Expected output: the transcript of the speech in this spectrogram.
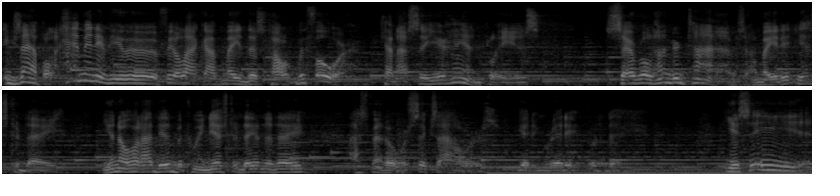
Example, how many of you feel like I've made this talk before? Can I see your hand, please? Several hundred times. I made it yesterday. You know what I did between yesterday and today? I spent over six hours getting ready for today. You see,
